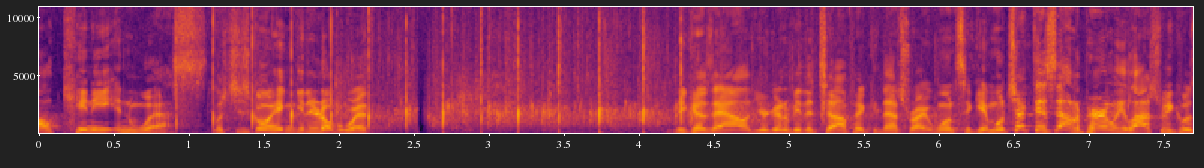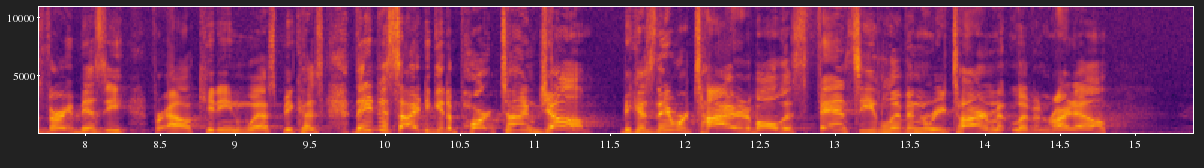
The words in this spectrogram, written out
Al, Kenny, and Wes. Let's just go ahead and get it over with. Because Al, you're going to be the topic. That's right, once again. Well, check this out. Apparently, last week was very busy for Al, Kenny, and Wes because they decided to get a part time job because they were tired of all this fancy living, retirement living, right, Al?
